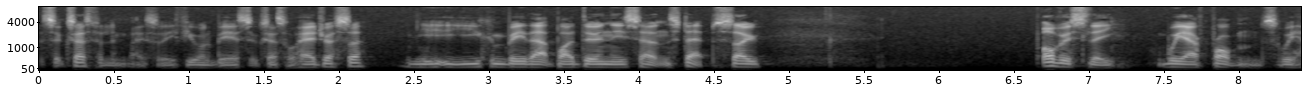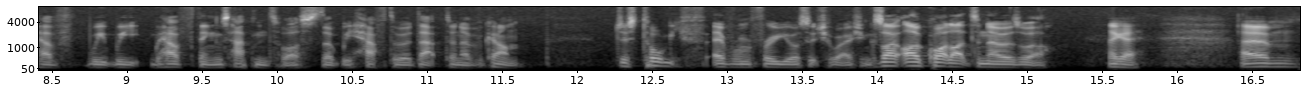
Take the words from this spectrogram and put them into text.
successful in. Basically, if you want to be a successful hairdresser, you, you can be that by doing these certain steps. So obviously we have problems. We have we, we, we have things happen to us that we have to adapt and overcome. Just talk everyone through your situation because I'd quite like to know as well. Okay. Um,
